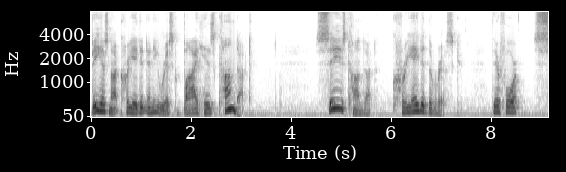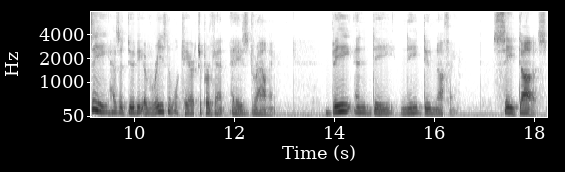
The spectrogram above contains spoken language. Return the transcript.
B has not created any risk by his conduct. C's conduct created the risk. Therefore, C has a duty of reasonable care to prevent A's drowning. B and D need do nothing. C does,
